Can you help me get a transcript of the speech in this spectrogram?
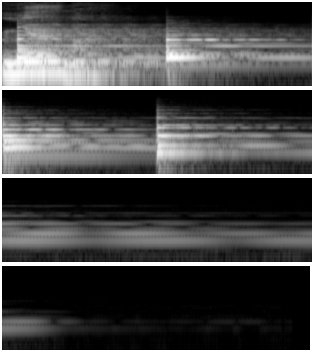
nie ma.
